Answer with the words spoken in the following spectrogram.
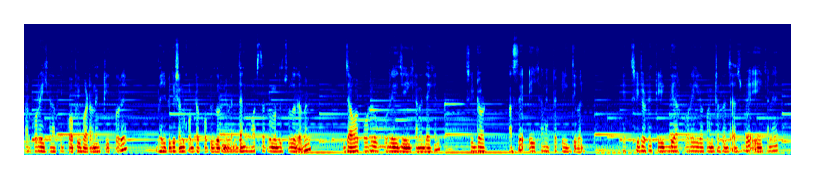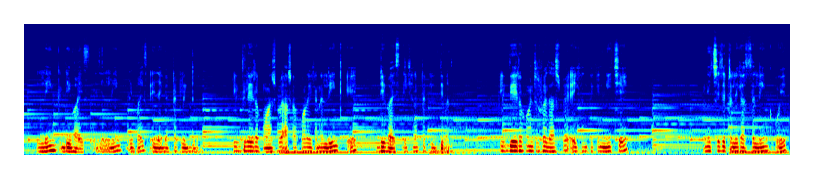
তারপরে এখানে আপনি কপি বাটনে ক্লিক করে ভেরিফিকেশন কোডটা কপি করে নেবেন। দেন হোয়াটসঅ্যাপের মধ্যে চলে যাবেন। যাওয়ার পরে উপরে যে এইখানে দেখেন থ্রি ডট আছে, এইখানে একটা ক্লিক দিবেন। এই থ্রি ডটে ক্লিক দেওয়ার পরে এরকম ইন্টারফেস আসবে, এইখানে লিঙ্ক ডিভাইস এই যে লিঙ্ক ডিভাইস এই জায়গায় একটা ক্লিক দেবেন। ক্লিক দিলে এরকম আসবে, আসার পরে এখানে লিঙ্ক এ ডিভাইস এখানে একটা ক্লিক দিবেন। ক্লিক দিয়ে এরকম ইন্টারফেস আসবে, এইখান থেকে নিচে নিচে যেটা লেখা আছে লিঙ্ক উইথ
